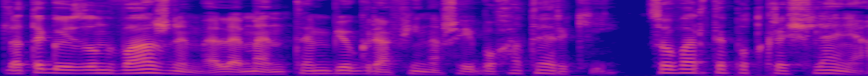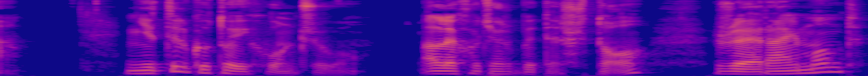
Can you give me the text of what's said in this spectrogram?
Dlatego jest on ważnym elementem biografii naszej bohaterki. Co warte podkreślenia, nie tylko to ich łączyło, ale chociażby też to, że Raymond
